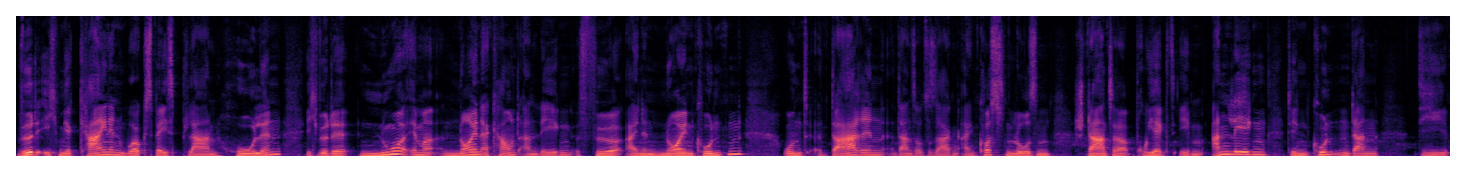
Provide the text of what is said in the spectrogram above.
würde ich mir keinen Workspace-Plan holen. Ich würde nur immer einen neuen Account anlegen für einen neuen Kunden und darin dann sozusagen ein kostenlosen Starterprojekt eben anlegen, den Kunden dann die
